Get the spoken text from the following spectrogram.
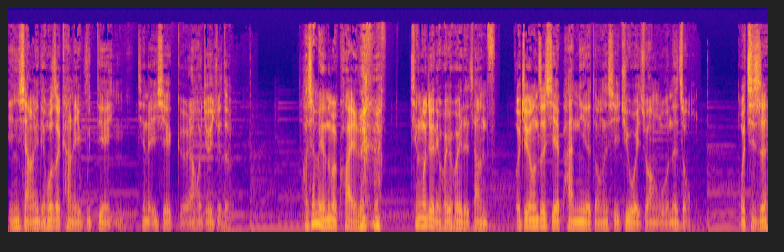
影响一点，或者看了一部电影，听了一些歌，然后我就会觉得好像没有那么快乐，天空就有点灰灰的这样子。我就用这些叛逆的东西去伪装我那种我其实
